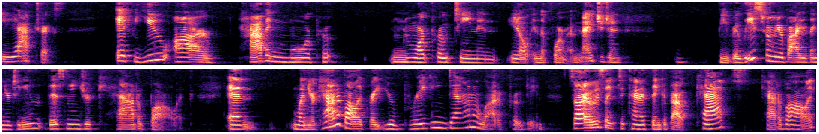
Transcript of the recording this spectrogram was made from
pediatrics if you are having more pro- more protein and you know in the form of nitrogen be released from your body than you're taking this means you're catabolic. And when you're catabolic right you're breaking down a lot of protein. So i always like to kind of think about cats catabolic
